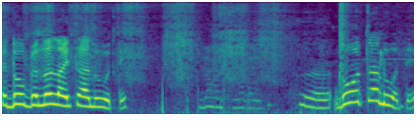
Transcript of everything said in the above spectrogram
ते दोघं लढाई चालू होते. दोघं चालू होते.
